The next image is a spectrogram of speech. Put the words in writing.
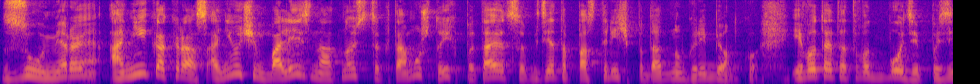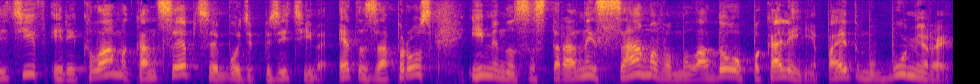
зумеры, они как раз, они очень болезненно относятся к тому, что их пытаются где-то постричь под одну гребенку. И вот этот вот бодипозитив и реклама, концепция бодипозитива, это запрос именно со стороны самого молодого поколения. Поэтому бумеры,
